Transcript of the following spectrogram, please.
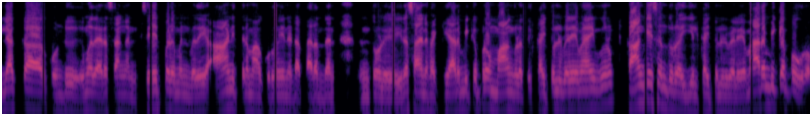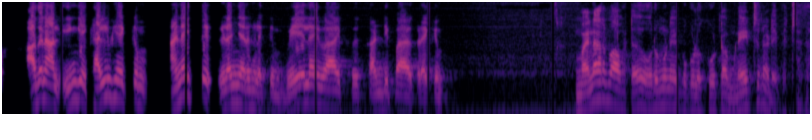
இலக்காக கொண்டு எமது அரசாங்கம் செயற்படும் என்பதை ஆணித்தனமாக கூறுவேன் என்ற பரந்தன் தொழில் இரசாயன ஃபேக்டரி ஆரம்பிக்க போகிறோம் மாங்குளத்தில் கைத்தொழில் வலயம் ஆரம்பிக்கிறோம் காங்கேசந்துறையில் கைத்தொழில் வலயம் ஆரம்பிக்க போகிறோம் அதனால் இங்கே கல்வி கேட்கும் அனைத்து இளைஞர்களுக்கும் வேலை வாய்ப்பு கண்டிப்பாக கிடைக்கும். மன்னார் மாவட்ட ஒருங்கிணைப்பு குழு கூட்டம் நேற்று நடைபெற்றது.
